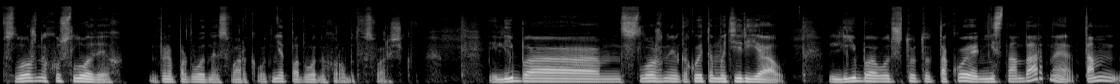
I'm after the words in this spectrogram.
в сложных условиях, например, подводная сварка, вот нет подводных роботов-сварщиков. Либо сложный какой-то материал, либо вот что-то такое нестандартное, там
